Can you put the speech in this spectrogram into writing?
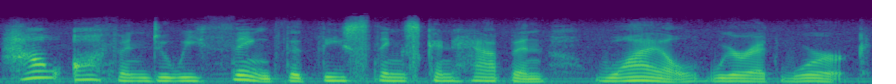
how often do we think that these things can happen while we're at work?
